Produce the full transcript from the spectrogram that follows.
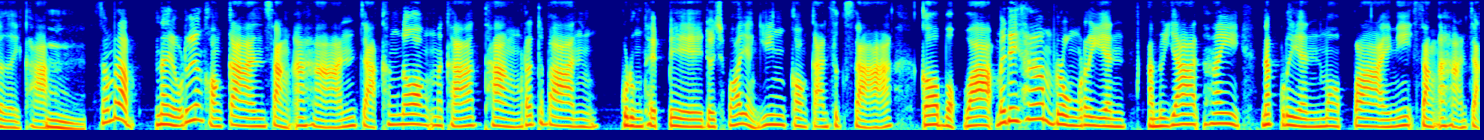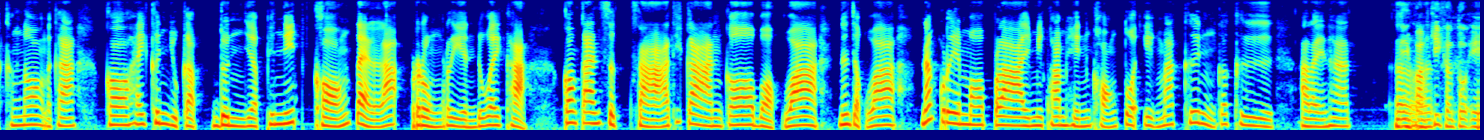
เลยค่ะอืมสำหรับในเรื่องของการสั่งอาหารจากข้างนอกนะคะ ทางรัฐบาล กรุงไทเป โดยเฉพาะอย่างยิ่งกองการศึกษา ก็บอกว่าไม่ได้ห้ามโรงเรียนอนุญาตให้นักเรียนมปลายนี้สั่งอาหารจากข้างนอกนะคะ ก็ให้ขึ้นอยู่กับดุลยพินิษของแต่ละโรงเรียนด้วยค่ะกองการศึกษาธิการก็บอกว่า เนื่องจากว่านักเรียนมปลายมีความเห็นของตัวเองมากขึ้นก็คืออะไรนะคะ มีความคิดของตัวเอ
